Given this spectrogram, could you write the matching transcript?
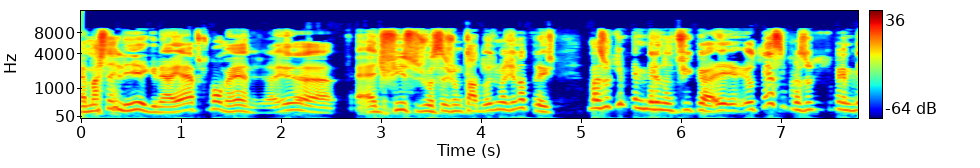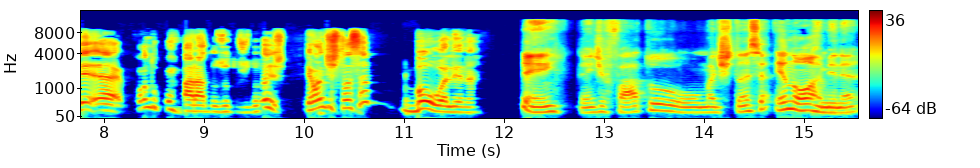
é Master League, né, aí é Futebol Manager, aí é, é difícil de você juntar dois, imagina três. Mas o Kimpembe não fica. Eu tenho essa impressão que o Kimpembe, é, quando comparado aos outros dois, tem uma distância boa ali, né? Tem, tem de fato uma distância enorme, né?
